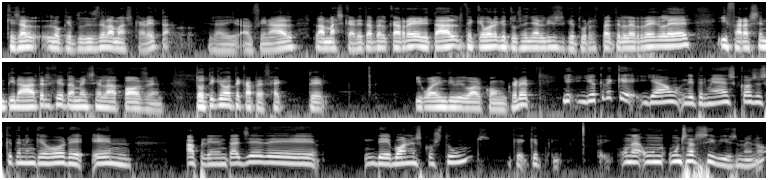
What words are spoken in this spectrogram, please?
que és el, el que tu dius de la mascareta. És a dir, al final, la mascareta pel carrer i tal, té que veure que tu senyalitzis que tu respectes les regles i faràs sentir a altres que també se la posen. Tot i que no té cap efecte igual individual concret. Jo, jo crec que hi ha un, determinades coses que tenen que veure en aprenentatge de, de bones costums, que, que, una, un, un cert civisme, no?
